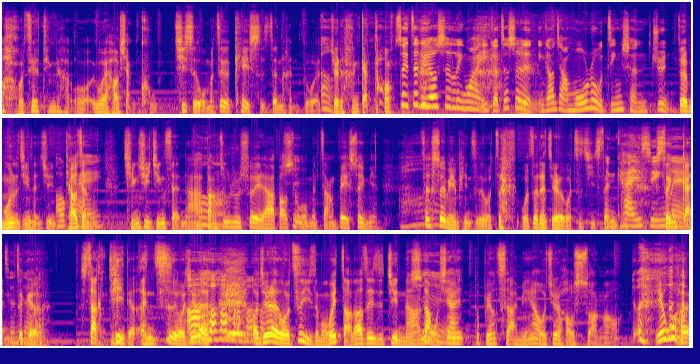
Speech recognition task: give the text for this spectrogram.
啊、我这个听到我我也好想哭。其实我们这个 case 真的很多，嗯。觉得很感动。所以这个又是另外一个，就是你刚刚讲母乳精神菌。对母乳精神菌调整情绪、精神啊嗯，帮助入睡啊，帮是助我们长辈睡眠。哦。这个睡眠品质，我真 我真的觉得我自己很深开心嘞，深感这个上帝的恩赐。我觉得，哦我觉得我自己怎么会找到这支菌，然后是让我现在都不用吃安眠药，我觉得好爽哦。因为我很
